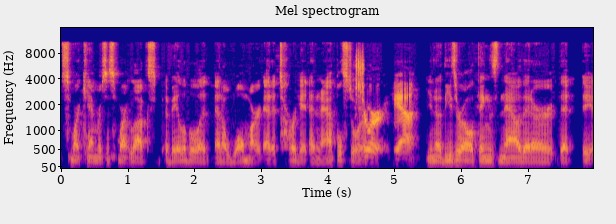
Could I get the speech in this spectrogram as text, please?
smart cameras and smart locks available at, at a Walmart, at a Target, at an Apple store. Sure. Yeah. You know, these are all things now that are that uh,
